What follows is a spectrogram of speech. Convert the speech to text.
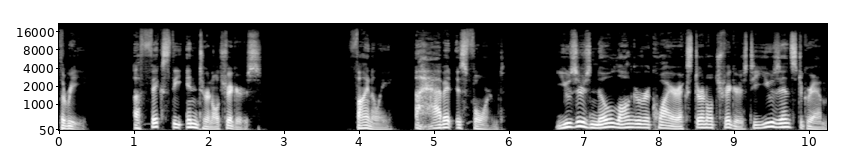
3. Affix the internal triggers. Finally, a habit is formed. Users no longer require external triggers to use Instagram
